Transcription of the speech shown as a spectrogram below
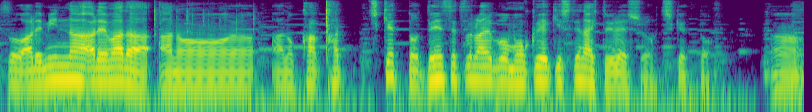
そう、あれみんな、あれまだ、あのー、あの、か、か、チケット、伝説のライブを目撃してない人いるでしょ？チケット。うん。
